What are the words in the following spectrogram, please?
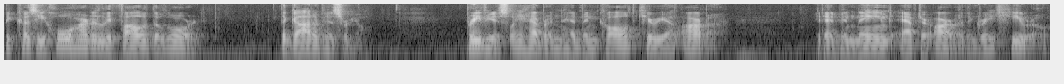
because he wholeheartedly followed the Lord, the God of Israel. Previously, Hebron had been called Kiriath Arba. It had been named after Arba, the great hero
